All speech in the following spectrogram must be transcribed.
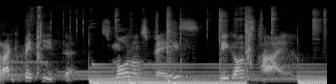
RAK Petit, small on space, big on style.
